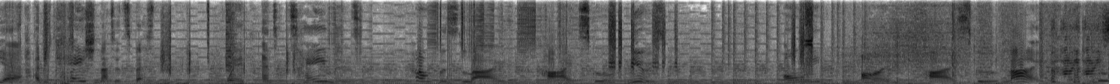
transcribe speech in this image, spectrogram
yeah, education at its best. With entertainment, campus life, high school news. Only on High School Life.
